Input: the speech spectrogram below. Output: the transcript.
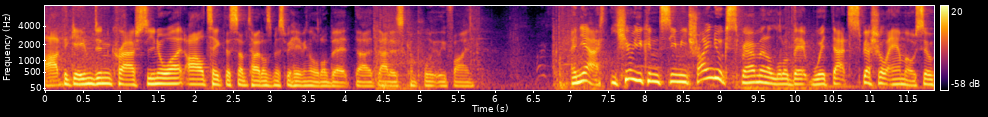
Uh, the game didn't crash. So you know what? I'll take the subtitles misbehaving a little bit. Uh, that is completely fine. And yeah, here you can see me trying to experiment a little bit with that special ammo. So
